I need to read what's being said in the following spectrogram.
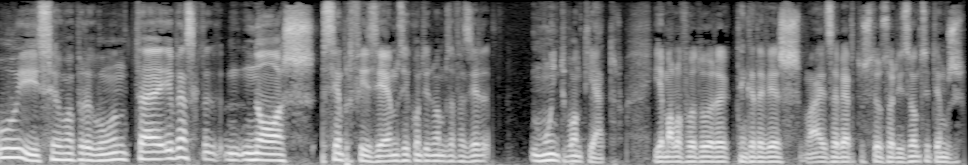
Ui, isso é uma pergunta. Eu penso que nós sempre fizemos e continuamos a fazer muito bom teatro. E a Mala Voadora tem cada vez mais aberto os seus horizontes e temos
